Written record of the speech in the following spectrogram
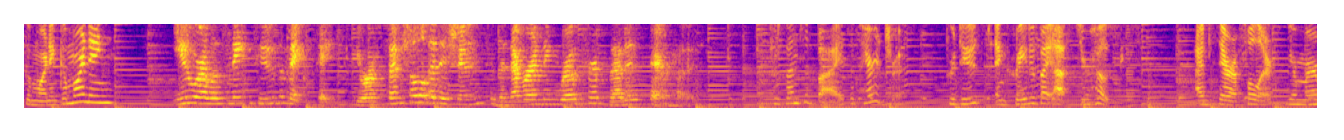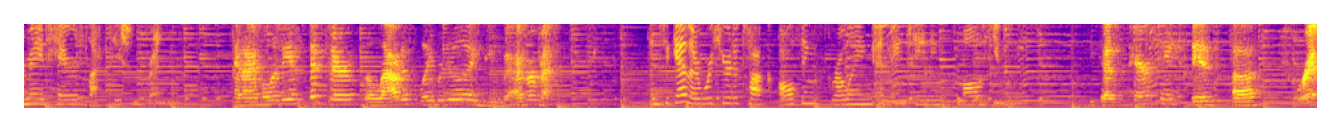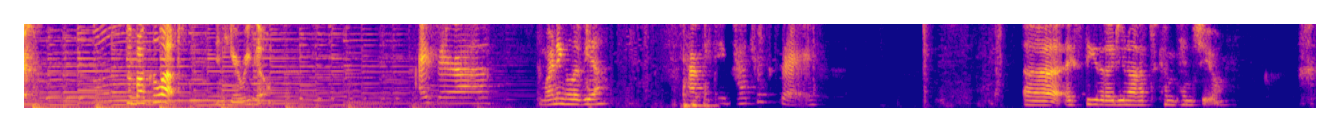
Good morning, good morning. You are listening to The Mixtape, your essential addition to the never ending road trip that is parenthood. Presented by The Parent Trip, produced and created by us, your hosts. I'm Sarah Fuller, your mermaid haired lactation friend. And I'm Olivia Spitzer, the loudest labor doula you've ever met. And together we're here to talk all things growing and maintaining small humans. Because parenting is a trip. So buckle up, and here we go. Hi, Sarah. Good morning, Olivia. Happy St. Patrick's Day. Uh, I see that I do not have to come pinch you.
